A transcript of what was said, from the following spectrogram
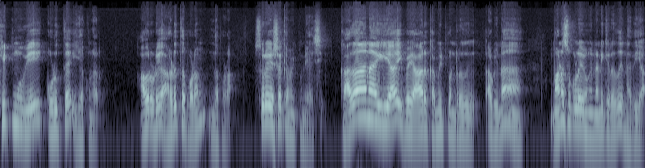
ஹிட் மூவியை கொடுத்த இயக்குனர். அவருடைய அடுத்த படம் இந்த படம். சுரேஷை கமிட் பண்ணியாச்சு. கதாநாயகியாக இப்போ யார் கமிட் பண்ணுறது அப்படின்னா மனசுக்குள்ளே இவங்க நினைக்கிறது நதியா.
